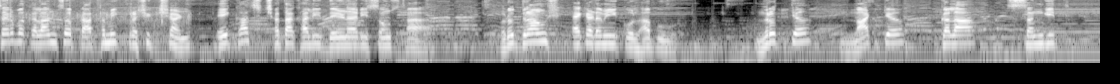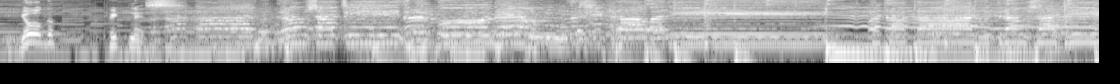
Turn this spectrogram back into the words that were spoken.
सर्व कलांचं प्राथमिक प्रशिक्षण एकाच छताखाली देणारी संस्था रुद्रांश अकॅडमी कोल्हापूर. नृत्य नाट्य कला संगीत योग फिटनेस. रुद्रांशाची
